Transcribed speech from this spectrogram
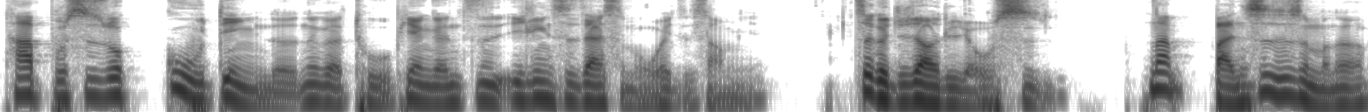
它不是说固定的那个图片跟字一定是在什么位置上面，这个就叫流逝。那版式是什么呢？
